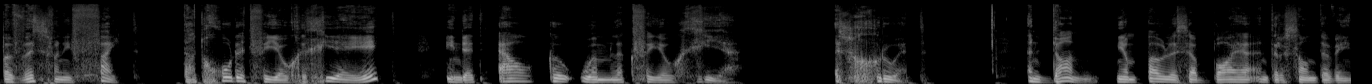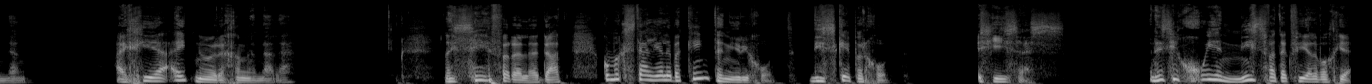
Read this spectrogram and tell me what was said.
bewus van die feit dat God dit vir jou gegee het en dit elke oomblik vir jou gee. Is groot. En dan neem Paulus 'n baie interessante wending. Hy gee 'n uitnodiging aan hulle. En hy sê vir hulle dat kom ek stel julle bekend aan hierdie God, die Skepper God. Is Jesus. En dis die goeie nuus wat ek vir julle wil gee.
